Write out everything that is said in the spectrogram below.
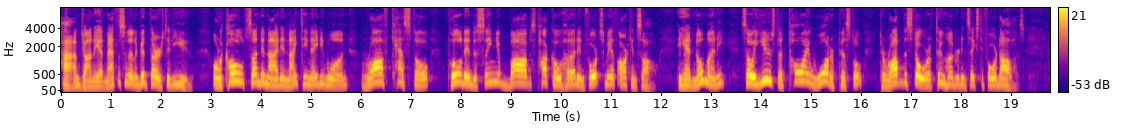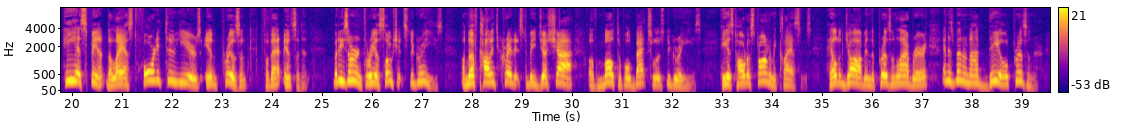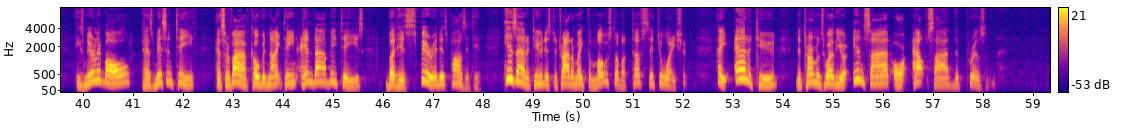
Hi, I'm John Ed Mathison, and a good Thursday to you. On a cold Sunday night in 1981, Rolf Kaestel pulled into Señor Bob's Taco Hut in Fort Smith, Arkansas. He had no money, so he used a toy water pistol to rob the store of $264. He has spent the last 42 years in prison for that incident, but he's earned three associate's degrees enough college credits to be just shy of multiple bachelor's degrees. He has taught astronomy classes, held a job in the prison library, and has been an ideal prisoner. He's nearly bald, has missing teeth, has survived COVID 19 and diabetes, but his spirit is positive. His attitude is to try to make the most of a tough situation. Hey, attitude determines whether you're inside or outside the prison.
